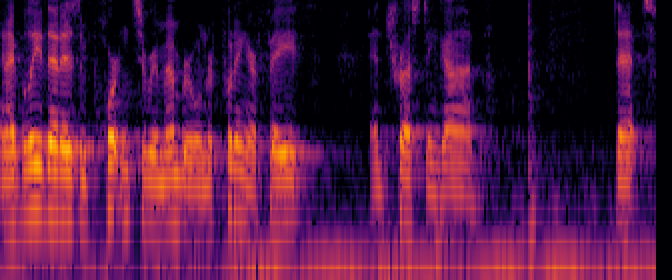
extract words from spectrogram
And I believe that is important to remember when we're putting our faith and trust in God. That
